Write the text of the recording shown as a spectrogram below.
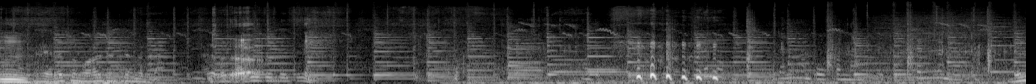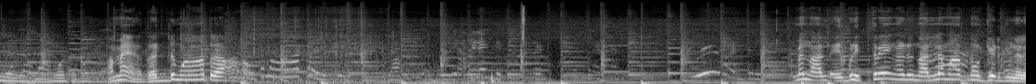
ഉം. അമ്മേ റെഡ് മാത്രം ഇവിടെ ഇത്രയും കണ്ടു നല്ല മാത്രം നോക്കി എടുക്കുങ്ങൾ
